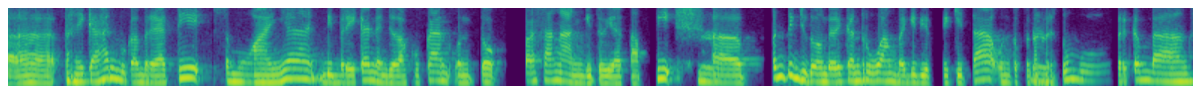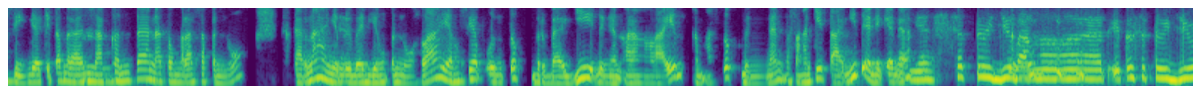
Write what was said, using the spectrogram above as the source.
uh, pernikahan bukan berarti semuanya diberikan dan dilakukan untuk pasangan gitu ya, tapi hmm. uh, penting juga memberikan ruang bagi diri kita untuk tetap hmm. bertumbuh, berkembang sehingga kita merasa hmm. atau merasa penuh karena hanya yeah. pribadi yang penuh lah yang siap untuk berbagi dengan orang lain termasuk dengan pasangan kita gitu ya nih kan ya. Yes, setuju banget. Itu setuju.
